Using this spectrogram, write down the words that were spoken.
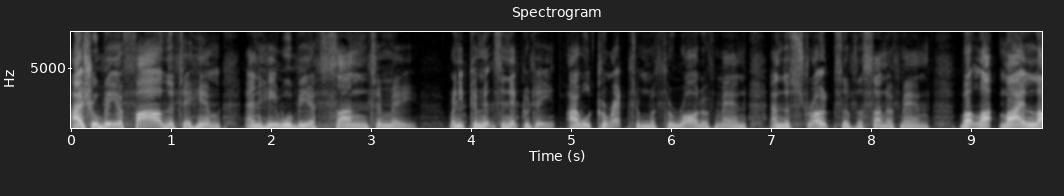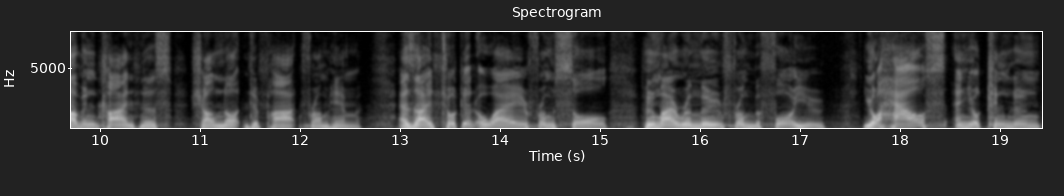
I shall be a father to him, and he will be a son to me. When he commits iniquity, I will correct him with the rod of men and the strokes of the Son of Man. But my loving kindness shall not depart from him. As I took it away from Saul, whom I removed from before you, your house and your kingdom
